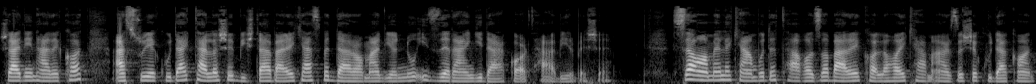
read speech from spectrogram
شاید این حرکات از سوی کودک تلاش بیشتر برای کسب درآمد یا نوعی زرنگی در کار تعبیر بشه. سه عامل کمبود تقاضا برای کالاهای کم ارزش کودکان،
